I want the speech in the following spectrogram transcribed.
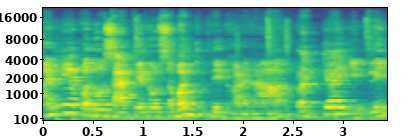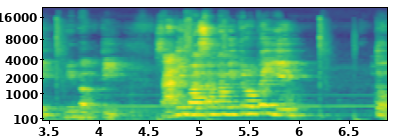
અન્ય પદો સાથેનો સંબંધ દેખાડનાર પ્રત્યય એટલે વિભક્તિ. સાદી ભાષામાં મિત્રો કહીએ તો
